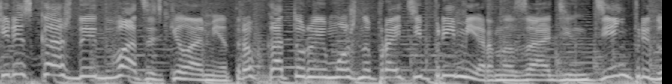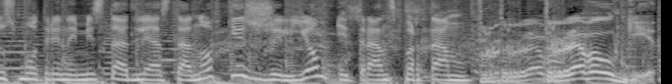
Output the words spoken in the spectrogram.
Через каждые 20 километров, которые можно пройти примерно за один день, предусмотрены места для остановки с жильем и транспортом транспортом. Travel Guide.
